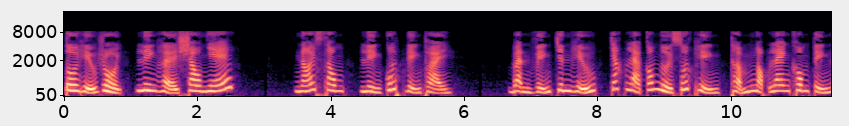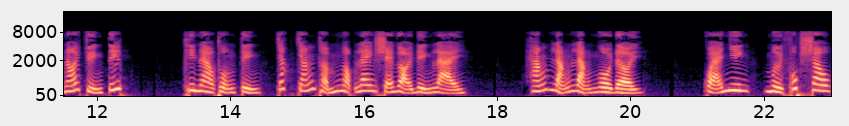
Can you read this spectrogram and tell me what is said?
tôi hiểu rồi, liên hệ sau nhé. Nói xong, liền cúp điện thoại. Bành viễn Chinh hiểu, chắc là có người xuất hiện, Thẩm Ngọc Lan không tiện nói chuyện tiếp. Khi nào thuận tiện, chắc chắn Thẩm Ngọc Lan sẽ gọi điện lại. Hắn lặng lặng ngồi đợi. Quả nhiên, 10 phút sau,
